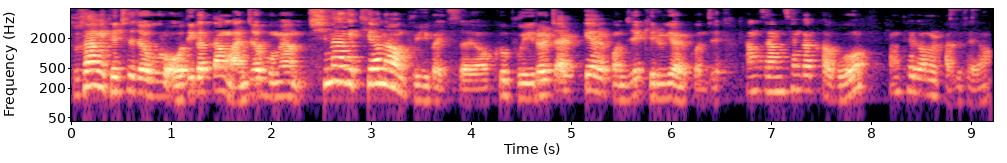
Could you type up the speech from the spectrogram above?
두상이 대체적으로 어디가 딱 만져보면 심하게 튀어나온 부위가 있어요. 그 부위를 짧게 할 건지 길게 할 건지 항상 생각하고 형태감을 봐주세요.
